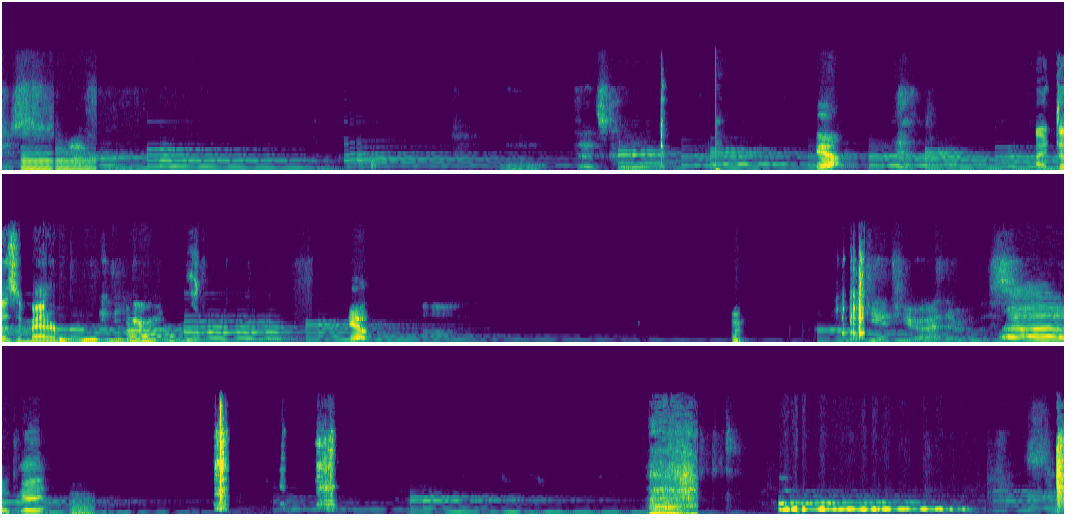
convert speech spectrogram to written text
just sort of. Ooh, that's cool. Yeah. Yeah. It doesn't matter. Can you hear me? Yep. Um, Can't hear either of us. Ah, okay. so,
